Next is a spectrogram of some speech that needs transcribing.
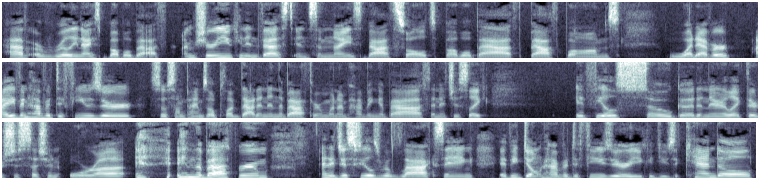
have a really nice bubble bath. I'm sure you can invest in some nice bath salts, bubble bath, bath bombs, whatever. I even have a diffuser, so sometimes I'll plug that in in the bathroom when I'm having a bath, and it just like it feels so good in there. Like there's just such an aura in the bathroom, and it just feels relaxing. If you don't have a diffuser, you could use a candle,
